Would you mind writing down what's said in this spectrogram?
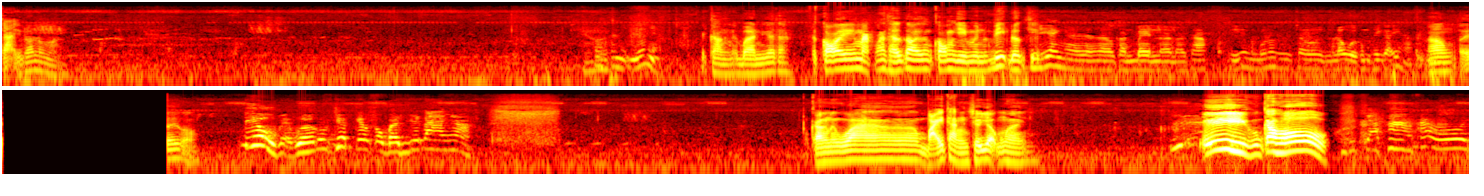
chạy đó luôn mà. Cái cần này bền ghê ta. Coi mặt nó thử coi con gì mình biết được chứ. Ý anh là cần bền là, là sao? Ý anh muốn nó lâu rồi không thấy gãy hả? Không ý ý còn điêu mẹ vừa có chết kêu cầu bền với ta nha. Cần này qua bảy thằng sử dụng rồi. Ý con cá hô cha má ơi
